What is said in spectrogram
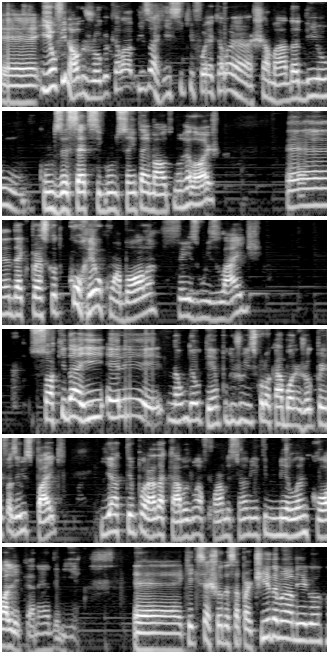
É, e o final do jogo, aquela bizarrice que foi aquela chamada de um com 17 segundos sem timeout no relógio. É, Dak Prescott correu com a bola, fez um slide, só que daí ele não deu tempo do juiz colocar a bola em jogo para ele fazer o spike e a temporada acaba de uma forma extremamente melancólica, né, de minha. O é, que, que você achou dessa partida, meu amigo?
